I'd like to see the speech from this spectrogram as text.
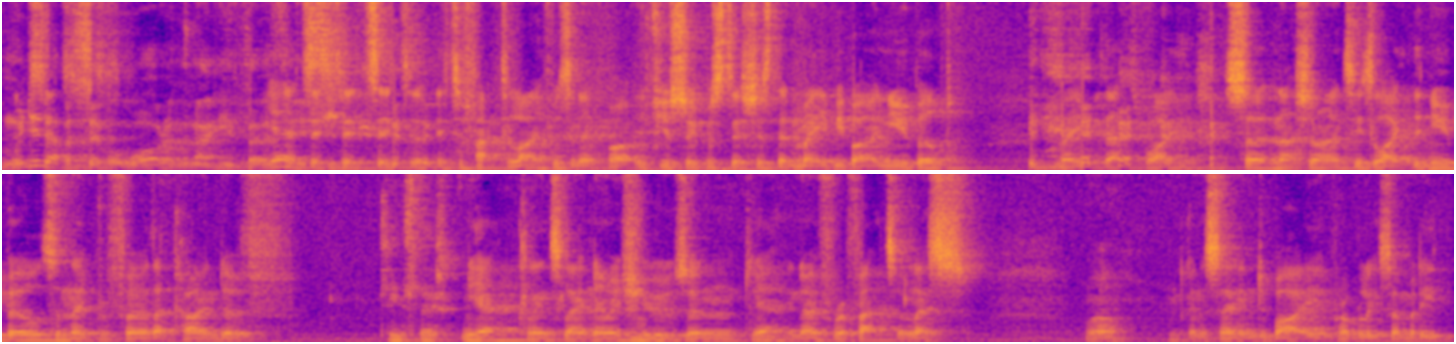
And we did have a civil war in the 1930s. yeah, it's, it's, it's, it's, a, it's a fact of life, isn't it? But if you're superstitious, then maybe buy a new build. Maybe that's why certain nationalities like the new builds and they prefer that kind of Clean slate. yeah clean slate, no issues, mm-hmm. and yeah, you know for a fact, unless well. I'm going to say in Dubai, probably somebody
